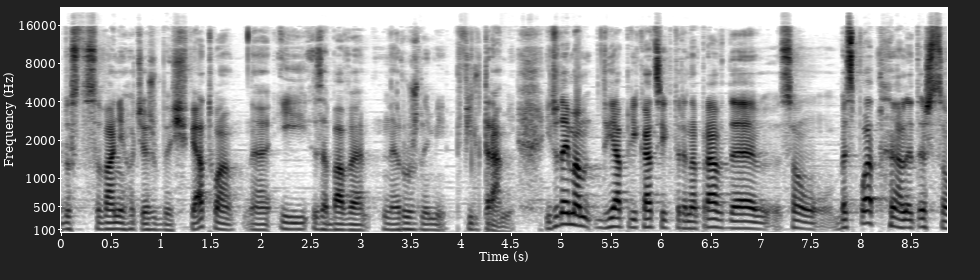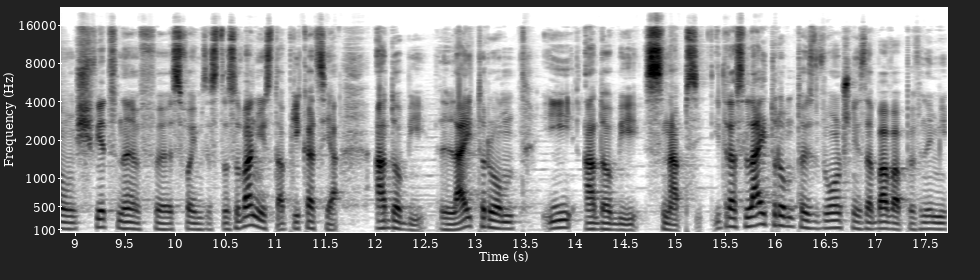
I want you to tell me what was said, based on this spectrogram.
dostosowanie chociażby światła i zabawę różnymi filtrami. I tutaj mam dwie aplikacje, które naprawdę są bezpłatne, ale też są świetne w swoim zastosowaniu jest to aplikacja Adobe Lightroom i Adobe Snapseed. I teraz Lightroom to jest wyłącznie zabawa pewnymi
